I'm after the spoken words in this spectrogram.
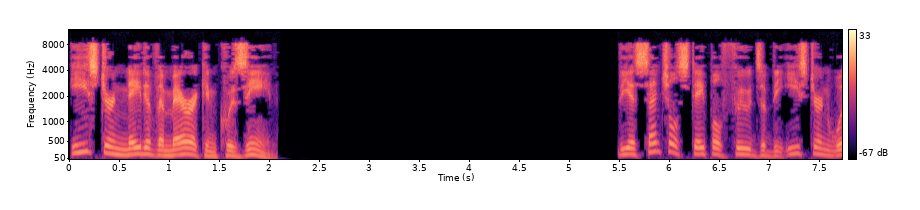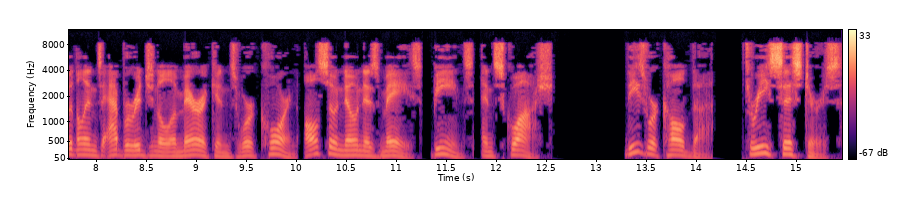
Eastern Native American cuisine. The essential staple foods of the eastern woodlands Aboriginal Americans were corn also known as maize, beans, and squash. These were called the Three Sisters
